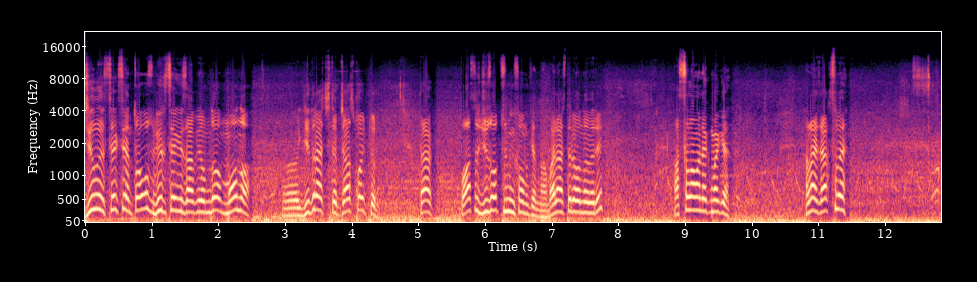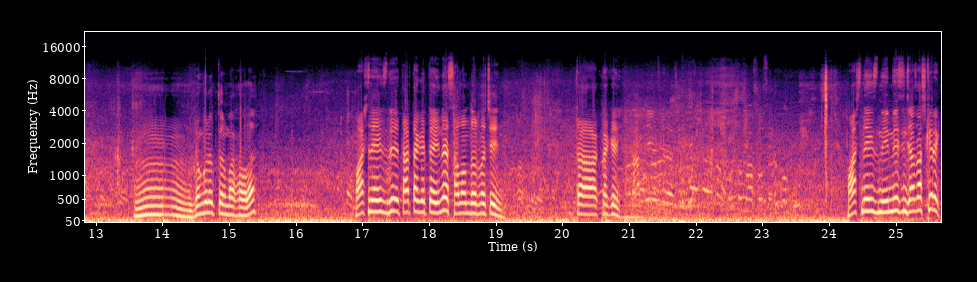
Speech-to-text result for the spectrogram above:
жылы сексен тогуз бир сегиз объемдо моно гидрач деп жазып коюптур так баасы жүз отуз миң сом экен байланыш телефон номери ассалам алейкум аке кандай жакшысызбы дөңгөлөктөр макабыл э машинеңизди тарта кетейин э салондоруна чейин так мынакей машинеңиздин эмнесин жасаш керек?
